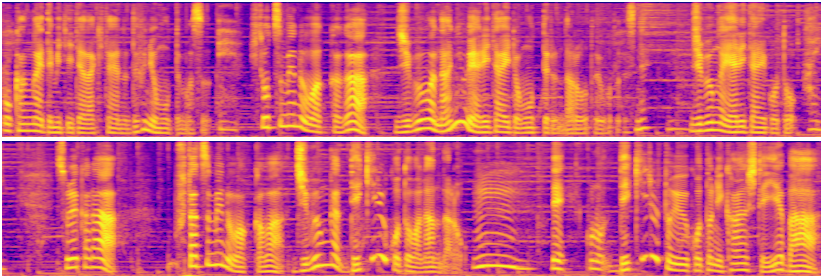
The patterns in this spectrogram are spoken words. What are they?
を考えてみていただきたいなというふうに思ってます。一つ目の輪っかが自分は何をやりたいと思ってるんだろうということですね。うん、自分がやりたいこと。はい、それから2つ目の輪っかは自分ができることは何だろう。うん、でこのできるということに関して言えば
